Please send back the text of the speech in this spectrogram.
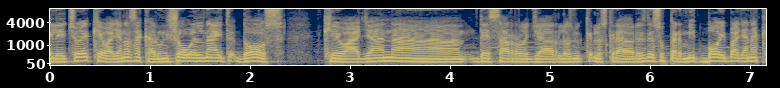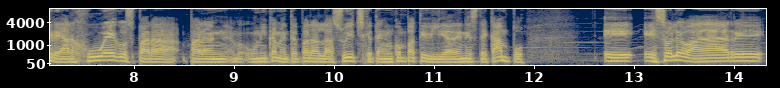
el hecho de que vayan a sacar un Shovel Knight 2, que vayan a desarrollar, los, los creadores de Super Meat Boy vayan a crear juegos para, para únicamente para la Switch, que tengan compatibilidad en este campo. Eh, eso le va a dar eh,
